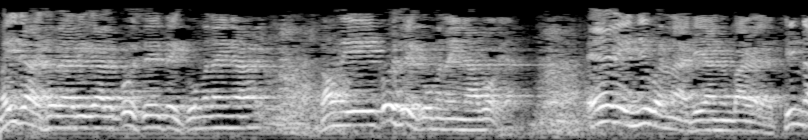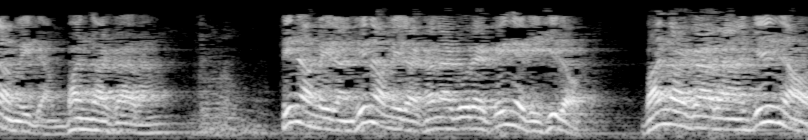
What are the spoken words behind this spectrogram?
မိတ်တာဆိုတာဒီကလည်းကိုယ်စိတ်သိကိုမနိုင်တာကောင်းပြီကိုယ်စိတ်ကိုမနိုင်တာပေါ့ဗျာအဲ့ဒီနိဝရဏတရားနှစ်ပါးကလည်းသင်္နာမိတ်တာဘန္တာကာရံသင်္နာမိတ်တာသင်္နာမိတ်တာခန္ဓာကိုယ်ရဲ့ကိန်းငယ်တွေရှိတော့ဘန္တာကာရံအကျဉ်းကြောင်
